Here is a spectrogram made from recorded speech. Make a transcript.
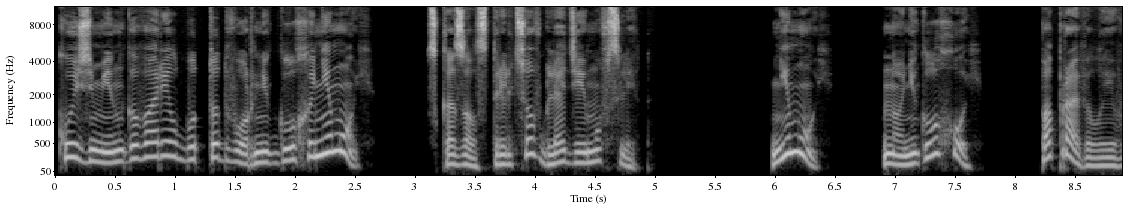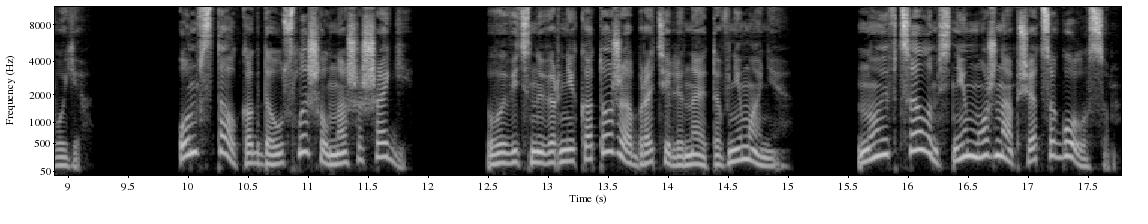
«Кузьмин говорил, будто дворник глухонемой», — сказал Стрельцов, глядя ему вслед. «Немой, но не глухой», — поправила его я. Он встал, когда услышал наши шаги. Вы ведь наверняка тоже обратили на это внимание. Но и в целом с ним можно общаться голосом.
